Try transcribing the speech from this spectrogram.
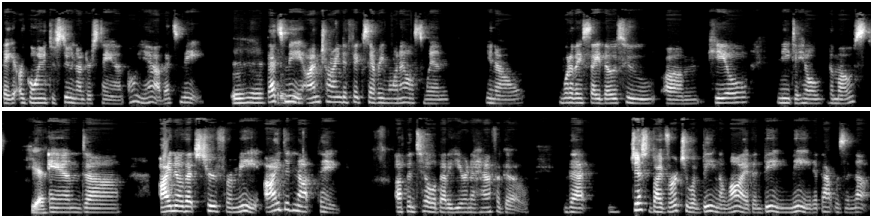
They are going to soon understand. Oh yeah, that's me. Mhm, That's mhm. me. I'm trying to fix everyone else when, you know, what do they say? Those who um, heal need to heal the most. yeah And uh, I know that's true for me. I did not think up until about a year and a half ago that just by virtue of being alive and being me, that that was enough.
